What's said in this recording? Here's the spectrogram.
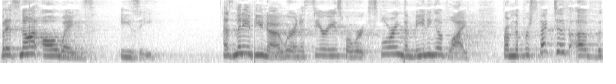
But it's not always easy. As many of you know, we're in a series where we're exploring the meaning of life from the perspective of the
